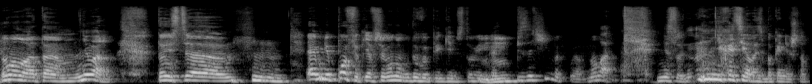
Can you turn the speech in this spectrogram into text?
Вот, а, неважно. То есть, э, э, мне пофиг, я все равно буду в Epic Games Store играть. Без ачивок, ну ладно, не суть. Не хотелось бы, конечно.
